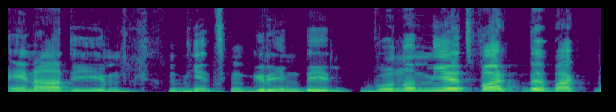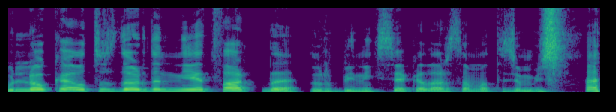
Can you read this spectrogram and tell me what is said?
en adiyim niyetin Green değil. Bunun niyet farklı. Bak bu Loka 34'ün niyet farklı. Dur 1000x yakalarsam atacağım 3 tane.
